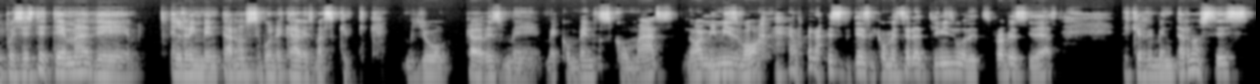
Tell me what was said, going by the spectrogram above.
pues este tema de el reinventarnos se vuelve cada vez más crítica. Yo cada vez me, me convenzco más, ¿no? A mí mismo, bueno, a veces tienes que convencer a ti mismo de tus propias ideas, de que reinventarnos es,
